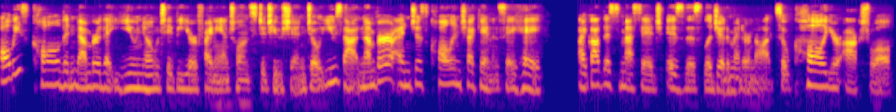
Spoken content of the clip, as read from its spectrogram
Always call the number that you know to be your financial institution. Don't use that number and just call and check in and say, hey, I got this message. Is this legitimate or not? So call your actual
